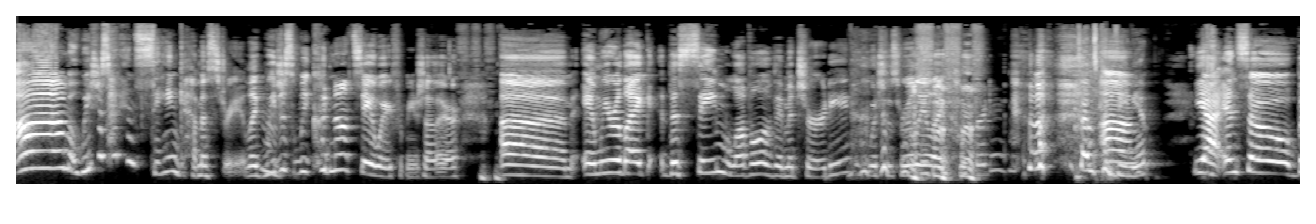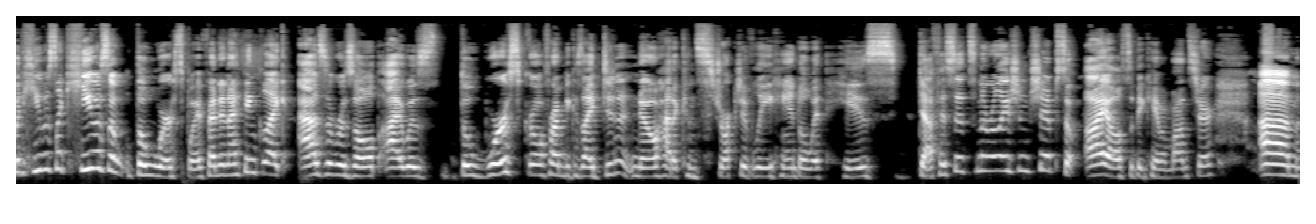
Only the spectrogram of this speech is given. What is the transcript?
Um, we just had insane chemistry. Like we Hmm. just we could not stay away from each other. Um, and we were like the same level of immaturity, which is really like comforting. sounds Um, convenient yeah, and so but he was like he was a, the worst boyfriend and I think like as a result I was the worst girlfriend because I didn't know how to constructively handle with his deficits in the relationship. So I also became a monster. Um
